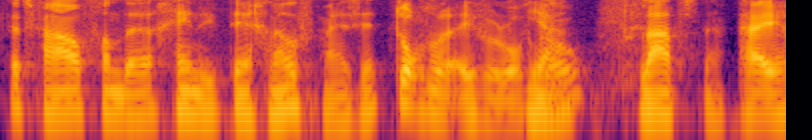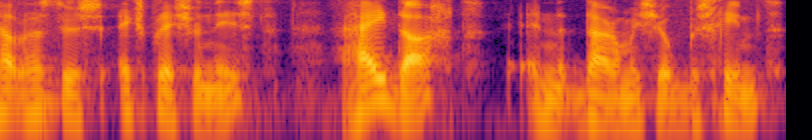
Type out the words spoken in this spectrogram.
het verhaal van degene die tegenover mij zit. Toch nog even Rothko. Laatste. Hij was dus expressionist. Hij dacht, en daarom is hij ook beschimpt.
